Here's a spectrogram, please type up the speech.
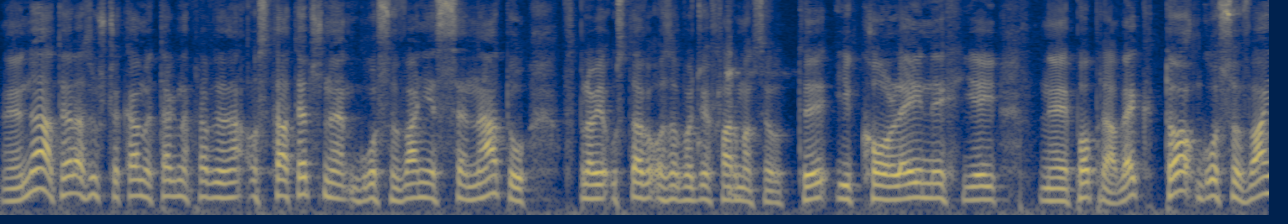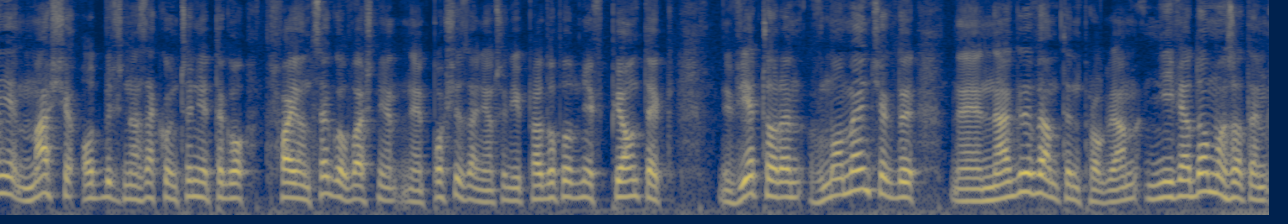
E, no a teraz już czekamy tak naprawdę na ostateczne głosowanie Senatu w sprawie ustawy o zawodzie farmaceuty i kolejnych jej e, poprawek. To głosowanie ma się odbyć na zakończenie tego trwającego właśnie posiedzenia, czyli prawdopodobnie w piątek wieczorem, w momencie, gdy nagrywam ten program. Nie wiadomo zatem,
